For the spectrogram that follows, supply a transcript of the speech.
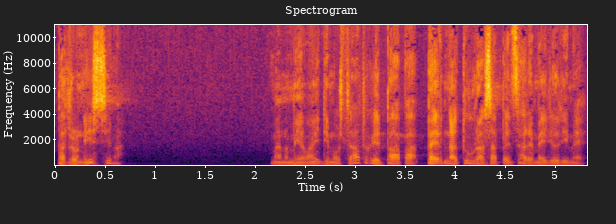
padronissima ma non mi ha mai dimostrato che il Papa per natura sa pensare meglio di me.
